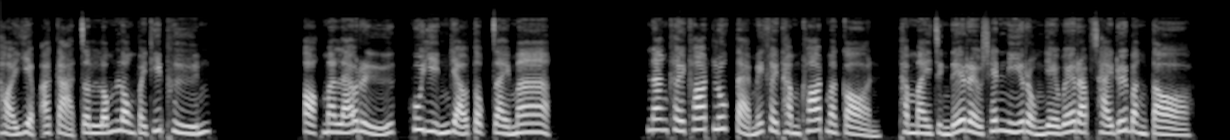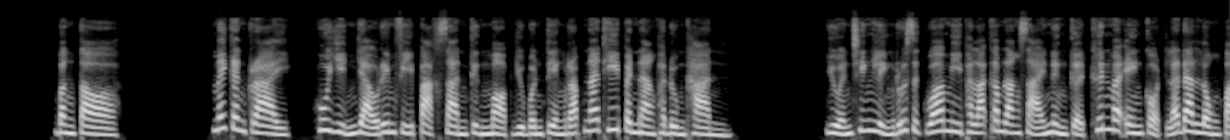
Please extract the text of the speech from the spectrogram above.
ถอยเหยียบอากาศจนล้มลงไปที่พื้น ออกมาแล้วหรือฮูหยินเหยาตกใจมาก นางเคยคลอดลูกแต่ไม่เคยทำคลอดมาก่อนทำไมจึงได้เร็วเช่นนี้หลงเยเว่รับใช้ด้วยบังตอ บังตอ ไม่กันไกลฮูหยินเหยาริมฝีปากสันกึ่งหมอบอยู่บนเตียงรับหน้าที่เป็นนางพดุงคัน หยวนชิงหลิงรู้สึกว่ามีพละกำลังสายหนึ่งเกิดขึ้นมาเองกดและดันลงไป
